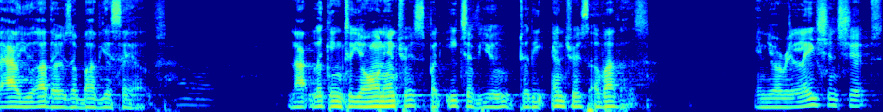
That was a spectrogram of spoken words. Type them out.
value others above yourselves. Not looking to your own interests, but each of you to the interests of others. In your relationships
